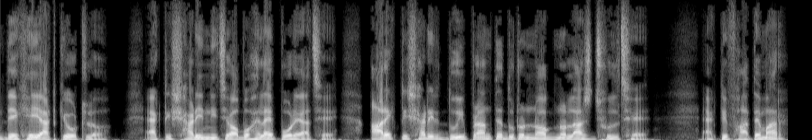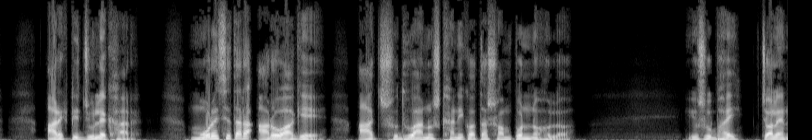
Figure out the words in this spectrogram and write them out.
দেখেই আটকে উঠল। একটি শাড়ির নিচে অবহেলায় পড়ে আছে। আরেকটি শাড়ির দুই প্রান্তে দুটো নগ্ন লাশ ঝুলছে। একটি ফাতেমার, আরেকটি জুলেখার। মরেছে তারা আরও আগে। আজ শুধু আনুষ্ঠানিকতা সম্পন্ন হল। ইউসুফ ভাই, চলেন।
